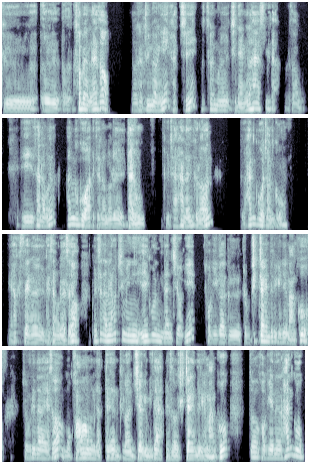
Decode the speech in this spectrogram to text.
그, 어, 섭외를 해서 두 명이 같이 설문을 진행을 하였습니다. 그래서 이 사람은 한국어와 베트남어를 다 용, 그 잘하는 그런 그 한국어 전공 학생을 대상으로 해서요. 베트남의 호치민이 일군이라는 지역이 거기가 그 좀 직장인들이 굉장히 많고 좀 우리나라에서 뭐 광화문 같은 그런 지역입니다. 그래서 직장인들이 많고 또 거기에는 한국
